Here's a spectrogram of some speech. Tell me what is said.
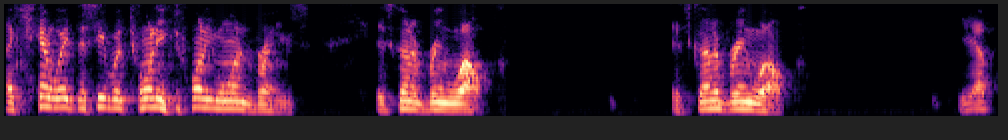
I can't wait to see what 2021 brings. It's going to bring wealth. It's going to bring wealth. Yep.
